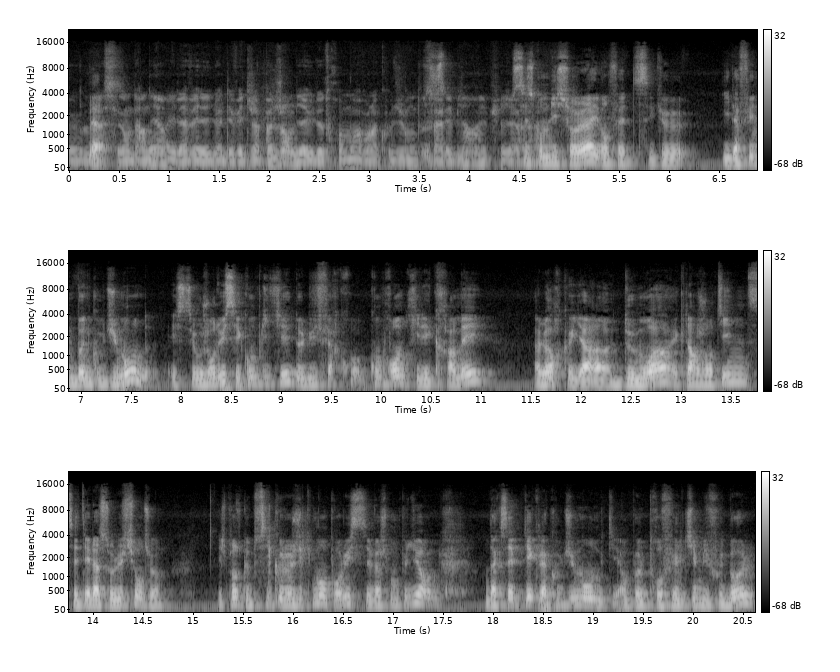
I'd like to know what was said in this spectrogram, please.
Euh, Bah. La saison dernière, il avait, il avait déjà pas de jambes. Il y a eu 2-3 mois avant la Coupe du Monde où ça allait bien. Et puis, C'est euh, ce qu'on me dit sur le live en fait, c'est que il a fait une bonne Coupe du Monde et c'est aujourd'hui c'est compliqué de lui faire comprendre qu'il est cramé alors qu'il y a deux mois avec l'Argentine c'était la solution tu vois. Et je pense que psychologiquement pour lui c'est vachement plus dur d'accepter que la Coupe du Monde qui est un peu le trophée ultime du football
